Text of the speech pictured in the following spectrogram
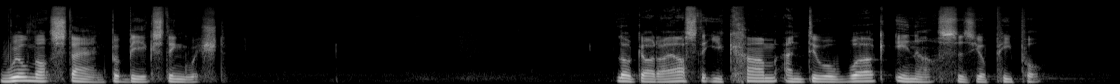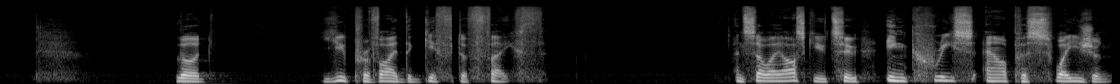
will not stand but be extinguished. Lord God, I ask that you come and do a work in us as your people. Lord, you provide the gift of faith. And so I ask you to increase our persuasion.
